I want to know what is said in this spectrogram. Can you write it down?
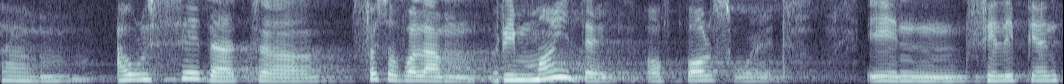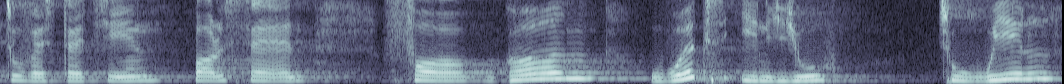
Um, I will say that, uh, first of all, I'm reminded of Paul's word in Philippians 2, verse 13. Paul said, For God works in you to will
